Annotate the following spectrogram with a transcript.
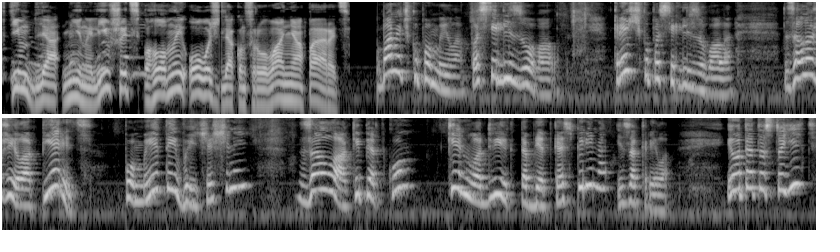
Втім, для Ніни Лівшиць головний овоч для консервування перець. Баночку помила, постерилізувала, кришечку постерилізувала, заложила перець, помитий, вичищений, залила кипятком, кинула дві таблетки аспірина і закрила. І от це стоїть,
